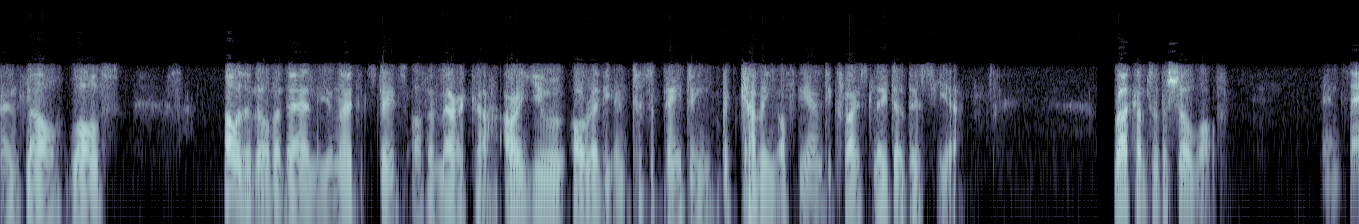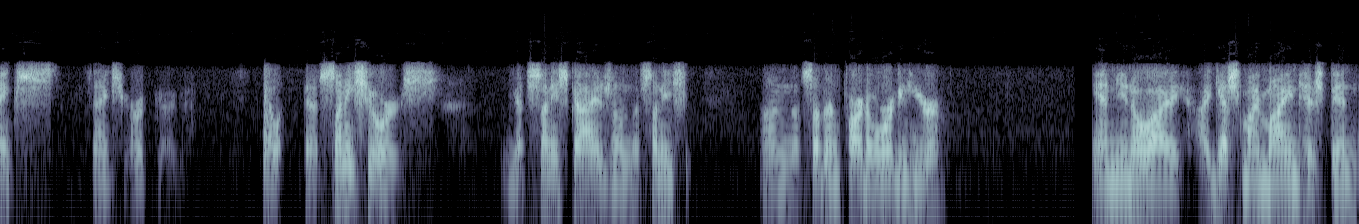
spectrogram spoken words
And now, Walt, how is it over there in the United States of America? Are you already anticipating the coming of the Antichrist later this year? Welcome to the show, Walt and thanks, thanks, York. Well, uh, sunny shores. We got sunny skies on the sunny on the southern part of Oregon here, and you know, I I guess my mind has been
